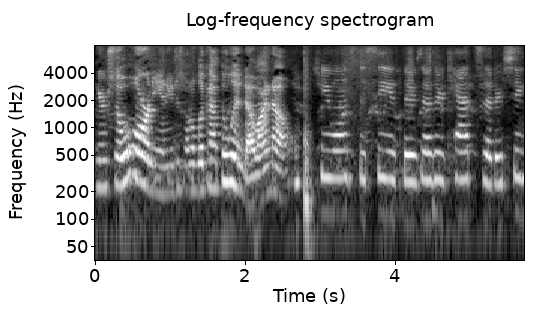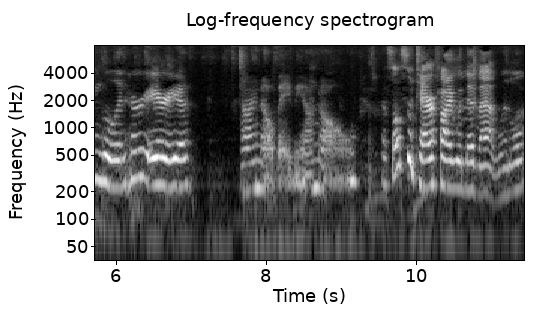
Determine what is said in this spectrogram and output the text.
You're so horny and you just want to look out the window. I know. She wants to see if there's other cats that are single in her area. I know, baby. I know. That's also terrifying when they're that little.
